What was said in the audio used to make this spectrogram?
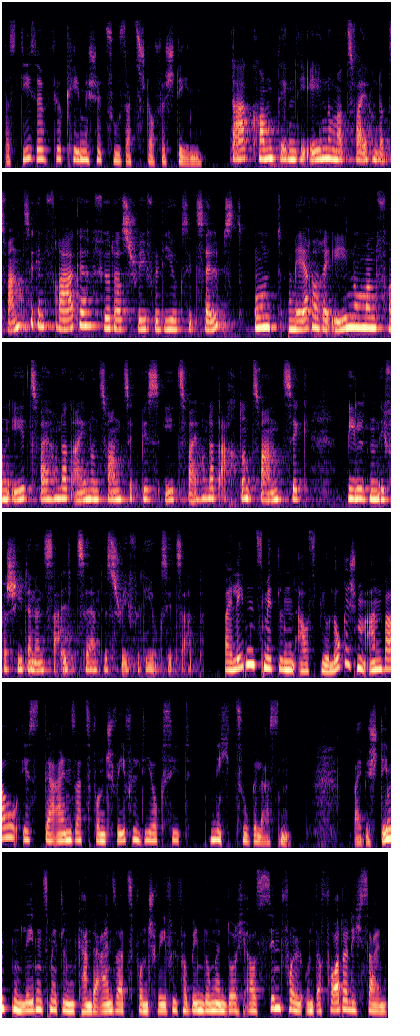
dass diese für chemische Zusatzstoffe stehen. Da kommt eben die E-Nummer 220 in Frage für das Schwefeldioxid selbst und mehrere E-Nummern von E221 bis E228 bilden die verschiedenen Salze des Schwefeldioxids ab. Bei Lebensmitteln aus biologischem Anbau ist der Einsatz von Schwefeldioxid nicht zugelassen. Bei bestimmten Lebensmitteln kann der Einsatz von Schwefelverbindungen durchaus sinnvoll und erforderlich sein,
